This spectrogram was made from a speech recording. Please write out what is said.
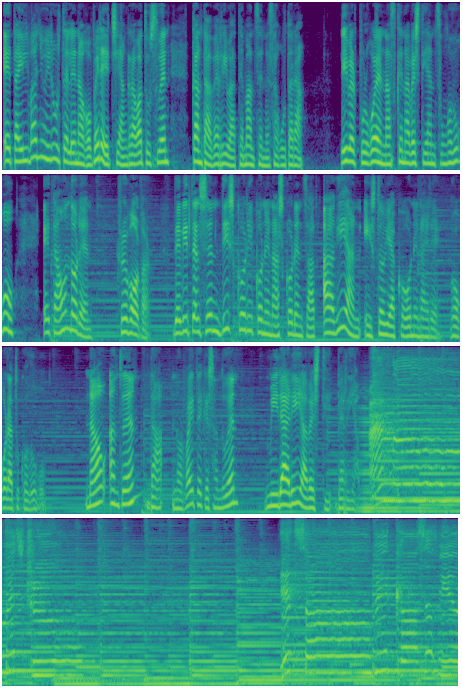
eta hilbaino irurte lehenago bere etxean grabatu zuen kanta berri bat eman zen ezagutara. Liverpoolgoen azken abestia entzungo dugu eta ondoren Revolver, The Beatlesen diskorik onen askorentzat agian historiako onena ere gogoratuko dugu. Now and then, da norbaitek esan duen, mirari abesti berri hau. It's all because of you.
